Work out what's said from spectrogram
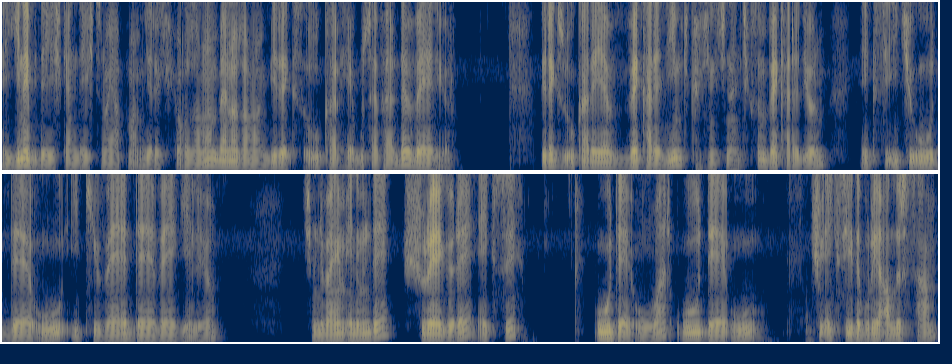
E yine bir değişken değiştirme yapmam gerekiyor o zaman. Ben o zaman 1 eksi u kareye bu sefer de v diyorum. 1 eksi u kareye v kare diyeyim ki kökün içinden çıksın. v kare diyorum. Eksi 2u du 2v dv geliyor. Şimdi benim elimde şuraya göre eksi u du var. u du şu eksiyi de buraya alırsam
